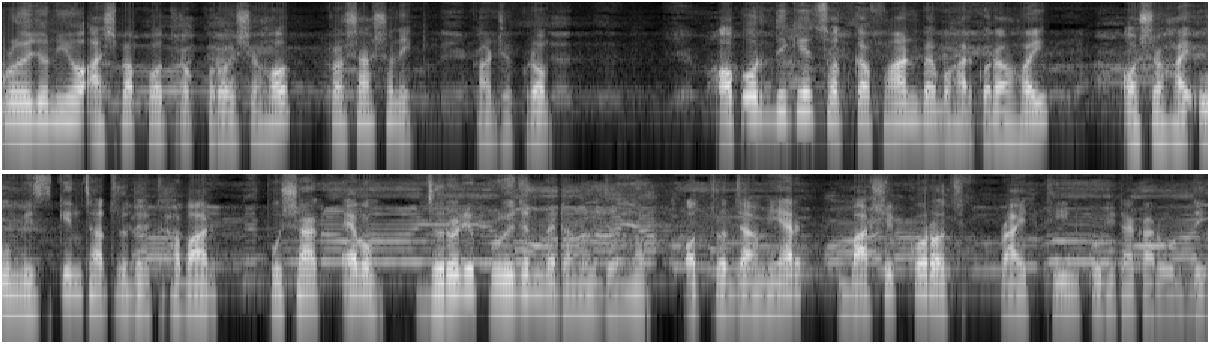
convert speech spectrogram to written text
প্রয়োজনীয় আসবাবপত্র ক্রয় সহ প্রশাসনিক কার্যক্রম। অপরদিকে সৎকা ফান্ড ব্যবহার করা হয় অসহায় ও মিসকিন ছাত্রদের খাবার পোশাক এবং জরুরি প্রয়োজন মেটানোর জন্য অত্র জামিয়ার বার্ষিক খরচ প্রায় তিন কোটি টাকার ঊর্ধ্বে।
